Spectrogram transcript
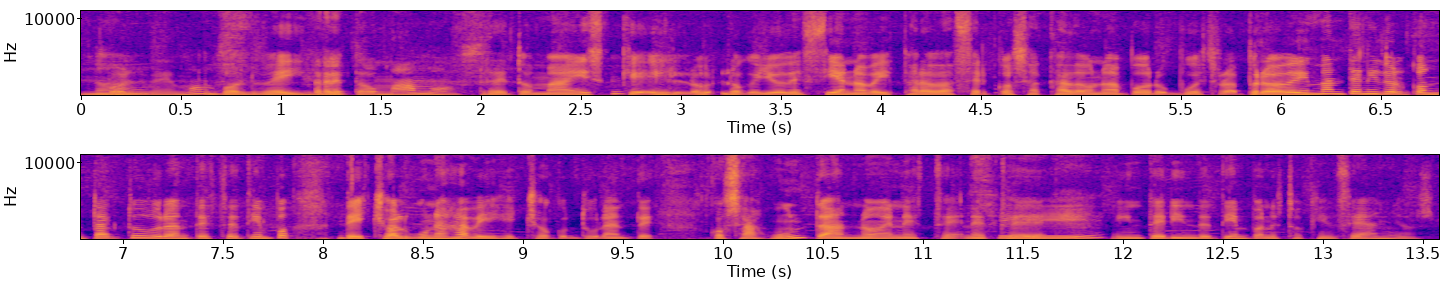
¿no? Volvemos. Volvéis. re- Retomamos. retomáis, que es lo, lo que yo decía, no habéis parado de hacer cosas cada una por vuestro... Pero habéis mantenido el contacto durante este tiempo. De hecho, algunas habéis hecho durante cosas juntas, ¿no? En este, en este Sí. interín de tiempo, en estos 15 años.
